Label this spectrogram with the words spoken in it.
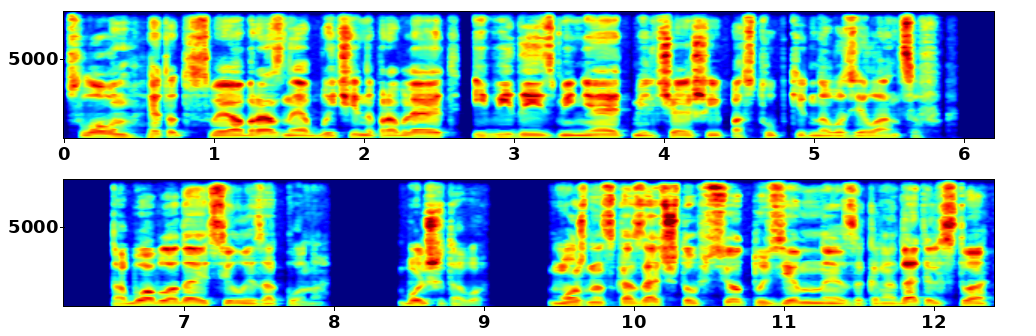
Словом, этот своеобразный обычай направляет и видоизменяет мельчайшие поступки новозеландцев – Табу обладает силой закона. Больше того, можно сказать, что все туземное законодательство,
